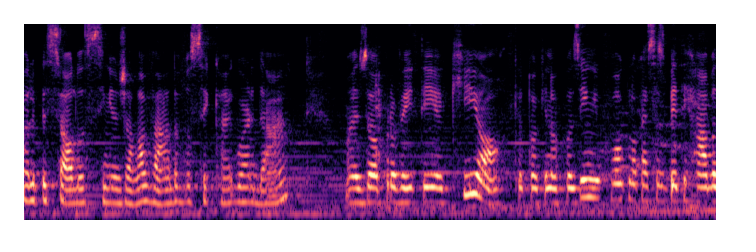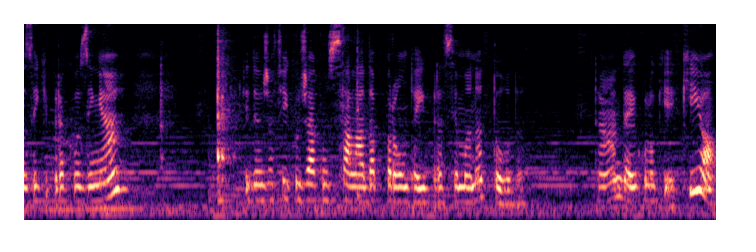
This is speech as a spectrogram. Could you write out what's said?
Olha, pessoal, a loucinha já lavada, vou secar e guardar. Mas eu aproveitei aqui, ó, que eu tô aqui na cozinha, vou colocar essas beterrabas aqui pra cozinhar. E daí eu já fico já com salada pronta aí pra semana toda, tá? Daí eu coloquei aqui, ó,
